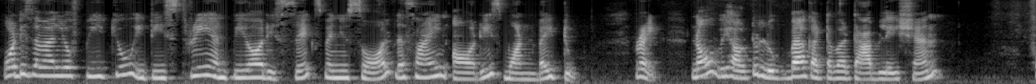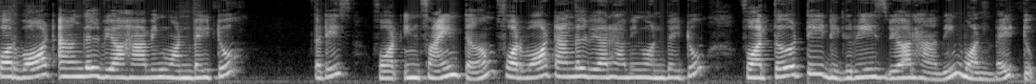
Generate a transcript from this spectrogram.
What is the value of PQ? It is 3 and PR is 6. When you solve, the sine R is 1 by 2. Right. Now we have to look back at our tabulation for what angle we are having 1 by 2? That is for in sine term, for what angle we are having 1 by 2? For 30 degrees we are having 1 by 2.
